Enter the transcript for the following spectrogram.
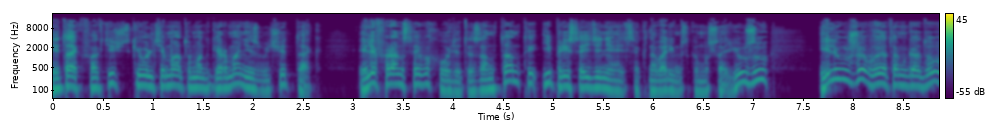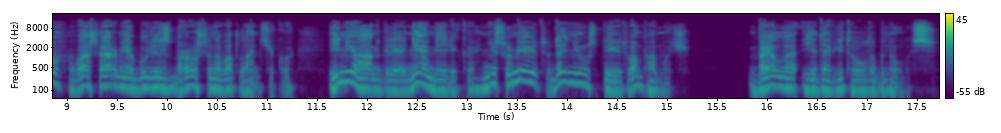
Итак, фактически ультиматум от Германии звучит так. Или Франция выходит из Антанты и присоединяется к Новоримскому Союзу, или уже в этом году ваша армия будет сброшена в Атлантику, и ни Англия, ни Америка не сумеют, да не успеют вам помочь». Белла ядовито улыбнулась.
